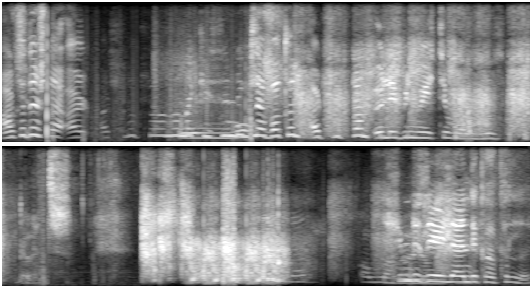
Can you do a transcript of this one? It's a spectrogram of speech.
Arkadaşlar ar- açlık sorununa kesinlikle bakın açlıktan ölebilme ihtimaliniz. evet. Allah Şimdi zehirlendik akıllı.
